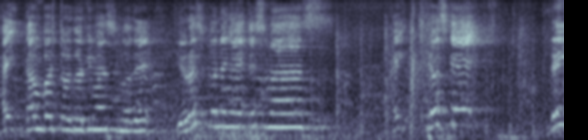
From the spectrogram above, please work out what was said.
はい頑張って踊りますのでよろしくお願いいたします。はい気をつけ。レ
